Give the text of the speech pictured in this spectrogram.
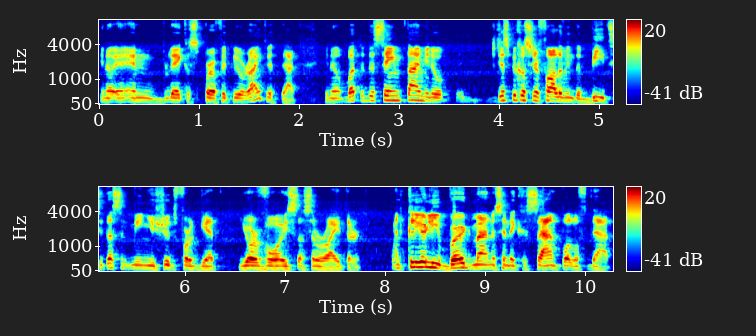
you know, and Blake is perfectly right with that. You know, but at the same time, you know, just because you're following the beats, it doesn't mean you should forget your voice as a writer. And clearly, Birdman is an example of that.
